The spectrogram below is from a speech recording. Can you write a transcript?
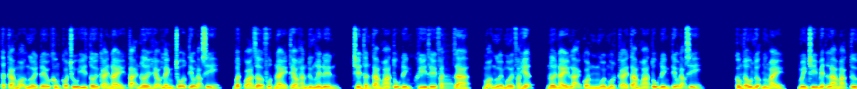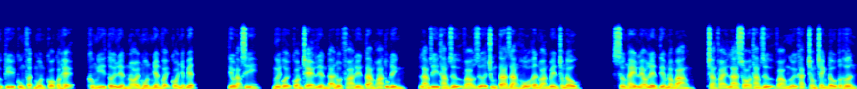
tất cả mọi người đều không có chú ý tới cái này tại nơi hẻo lánh chỗ tiểu đạo sĩ, bất quá giờ phút này theo hắn đứng lên đến trên thân tam hoa tụ đỉnh khí thế phát ra, mọi người mới phát hiện, nơi này lại còn ngồi một cái tam hoa tụ đỉnh tiểu đạo sĩ. Công tâu nhượng ngứng mày, mình chỉ biết là mạc tử kỳ cùng phật môn có quan hệ, không nghĩ tới liền nói môn nhân vậy có nhận biết. Tiểu đạo sĩ, ngươi tuổi còn trẻ liền đã đột phá đến tam hoa tụ đỉnh, làm gì tham dự vào giữa chúng ta giang hồ ân đoán bên trong đâu? Sớm ngày leo lên tiềm long bảng, chẳng phải là so tham dự vào người khác trong tranh đấu tốt hơn?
